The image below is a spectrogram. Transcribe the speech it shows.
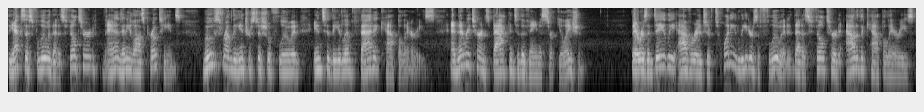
The excess fluid that is filtered and any lost proteins moves from the interstitial fluid into the lymphatic capillaries and then returns back into the venous circulation. There is a daily average of 20 liters of fluid that is filtered out of the capillaries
